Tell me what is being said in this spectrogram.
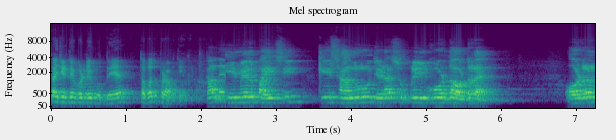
ਤਾਂ ਜਿੱਡੇ ਵੱਡੇ ਮੁੱਦੇ ਆ, ਤਾਂ ਵੱਧ ਪ੍ਰਾਪਤੀਆਂ ਕਰਾਂਗੇ। ਕੱਲ ਈਮੇਲ ਪਾਈ ਸੀ ਕਿ ਸਾਨੂੰ ਜਿਹੜਾ ਸੁਪਰੀਮ ਕੋਰਟ ਦਾ ਆਰਡਰ ਹੈ, ਆਰਡਰ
